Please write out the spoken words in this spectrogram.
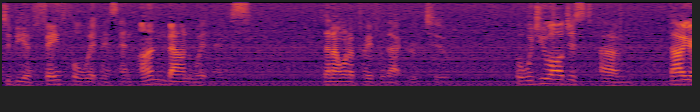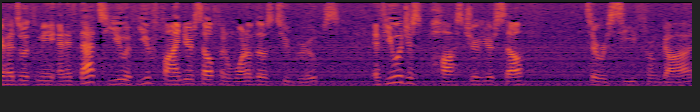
to be a faithful witness, an unbound witness, then I want to pray for that group too. But would you all just um, bow your heads with me? And if that's you, if you find yourself in one of those two groups, if you would just posture yourself to receive from God,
